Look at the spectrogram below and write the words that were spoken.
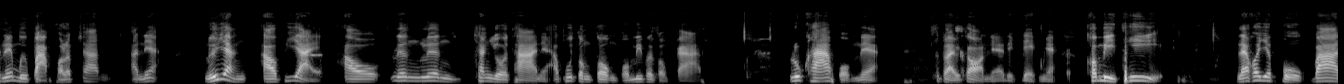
นนี้มือปราบคอร์รัปชันอันเนี้ย หรืออย่างเอาพี่ใหญ่ เอาเรื่องเรื่องช่างโยธาเนี่ยเอาพูดตรงๆ ผมมีประสบการณ์ ลูกค้าผมเนี่ยสมัยก่อนเนี่ยเด็ก ๆ เนี่ยเขามีที่ แล้วเขาจะปลูกบ้าน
